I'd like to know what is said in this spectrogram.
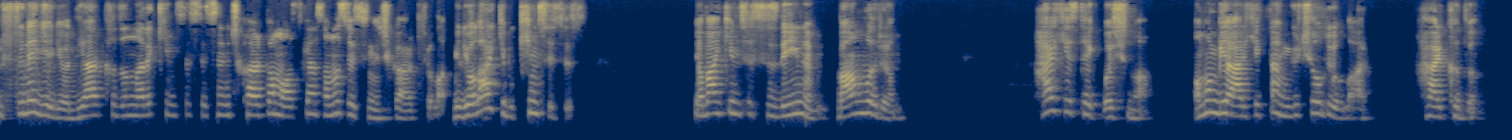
üstüne geliyor. Diğer kadınlara kimse sesini çıkartamazken sana sesini çıkartıyorlar. Biliyorlar ki bu kimsesiz. Ya ben kimsesiz değilim. Ben varım. Herkes tek başına. Ama bir erkekten güç alıyorlar. Her kadın.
